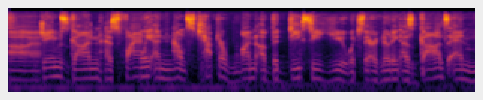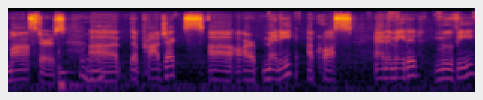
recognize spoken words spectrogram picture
uh, James Gunn has finally announced Chapter One of the DCU, which they are noting as Gods and Monsters. Uh, the projects uh, are many across animated, movie,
